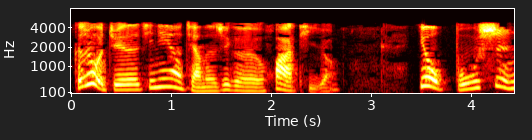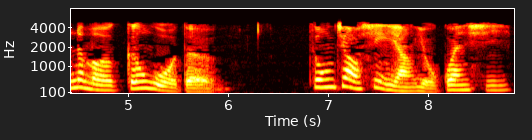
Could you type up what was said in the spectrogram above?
可是我觉得今天要讲的这个话题哦，又不是那么跟我的宗教信仰有关系，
